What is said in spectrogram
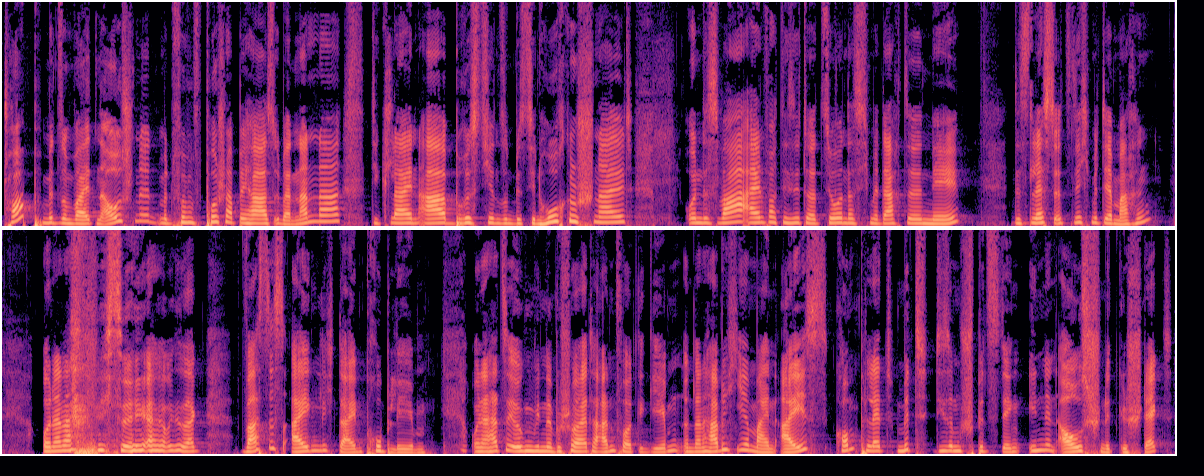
Top mit so einem weiten Ausschnitt, mit fünf Push-Up-BHs übereinander, die kleinen A-Brüstchen so ein bisschen hochgeschnallt und es war einfach die Situation, dass ich mir dachte, nee, das lässt du jetzt nicht mit dir machen. Und dann habe ich zu ihr gesagt, was ist eigentlich dein Problem? Und dann hat sie irgendwie eine bescheuerte Antwort gegeben und dann habe ich ihr mein Eis komplett mit diesem Spitzding in den Ausschnitt gesteckt,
